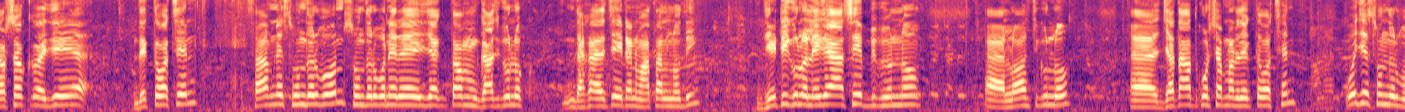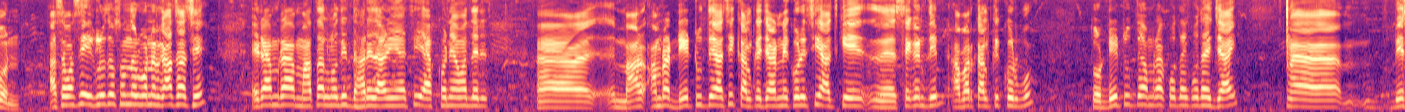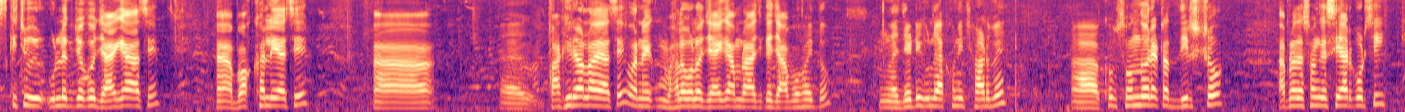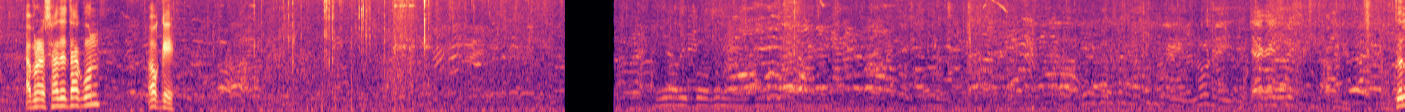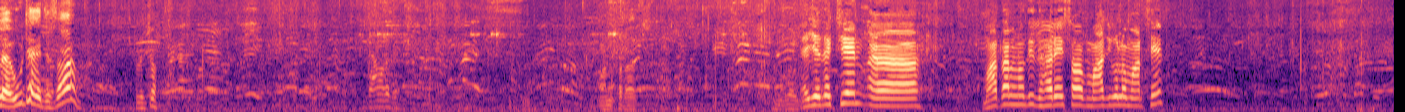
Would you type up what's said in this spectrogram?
দর্শক, এই যে দেখতে পাচ্ছেন, সামনে সুন্দরবন, সুন্দরবনের এই যে একদম গাছগুলো দেখা যাচ্ছে, এটা মাতাল নদী। জেটিগুলো লেগে আছে বিভিন্ন লঞ্চগুলো যাতায়াত করছে আপনারা দেখতে পাচ্ছেন। ওই যে সুন্দরবন, আশেপাশে এগুলো তো সুন্দরবনের গাছ আছে। এটা আমরা মাতাল নদীর ধারে দাঁড়িয়ে আছি। এখনই আমাদের আমরা ডে টুতে আছি। কালকে জার্নি করেছি, আজকে সেকেন্ড দিন, আবার কালকে করব। তো ডে টুতে আমরা কোথায় কোথায় যাই? বেশ কিছু উল্লেখযোগ্য জায়গা আছে বকখালি আছে পাখিরালয় আছে, অনেক ভালো ভালো জায়গা আমরা আজকে যাব হয়তো। যেটিগুলো এখনই ছাড়বে। খুব সুন্দর একটা দৃশ্য আপনাদের সঙ্গে শেয়ার করছি। আপনার সাথে থাকুন। ওকে চলে উঠে গেছে সব চ। এই যে দেখছেন মাতাল নদীর ধারে সব মাছগুলো মারছে।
